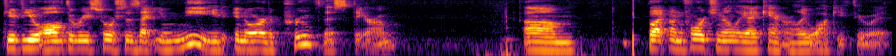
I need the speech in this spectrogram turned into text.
give you all the resources that you need in order to prove this theorem. Um, but unfortunately, I can't really walk you through it.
